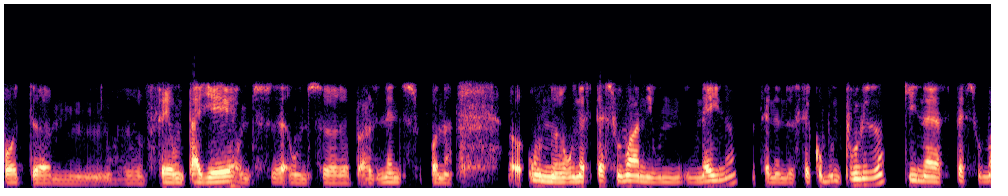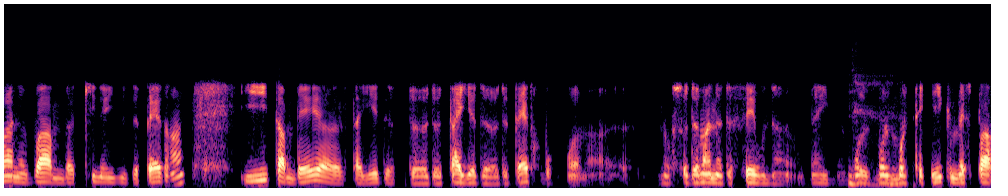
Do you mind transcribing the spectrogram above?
pot um, fer un taller on, on els nens poden un, una espècie humana i un, una eina, tenen de fer com un pulse, quina espècie va amb quina eina de pedra i també el taller de, de, de talla de, de. Bon, no se demana de fer una, una eina molt, molt, molt tècnica, més per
